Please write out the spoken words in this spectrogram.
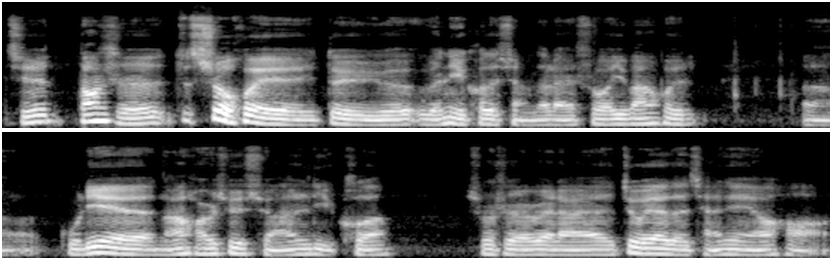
其实当时社会对于文理科的选择来说，一般会呃鼓励男孩去选理科，说是未来就业的前景也好，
